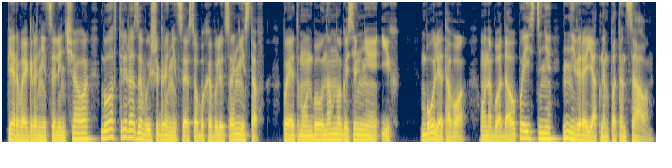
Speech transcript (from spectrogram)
Первая граница Линчао была в три раза выше границы особых эволюционистов, поэтому он был намного сильнее их. Более того, он обладал поистине невероятным потенциалом.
